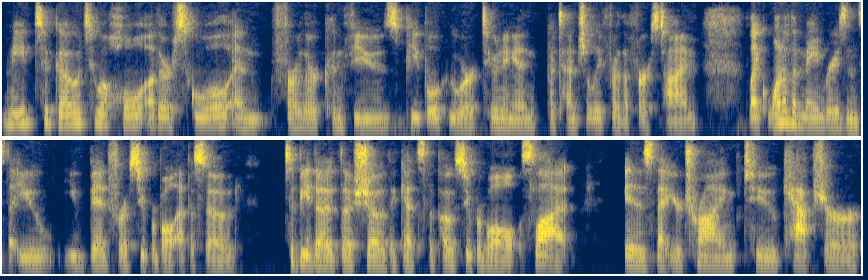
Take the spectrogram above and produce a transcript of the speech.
need to go to a whole other school and further confuse people who are tuning in potentially for the first time like one of the main reasons that you you bid for a Super Bowl episode to be the the show that gets the post Super Bowl slot is that you're trying to capture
